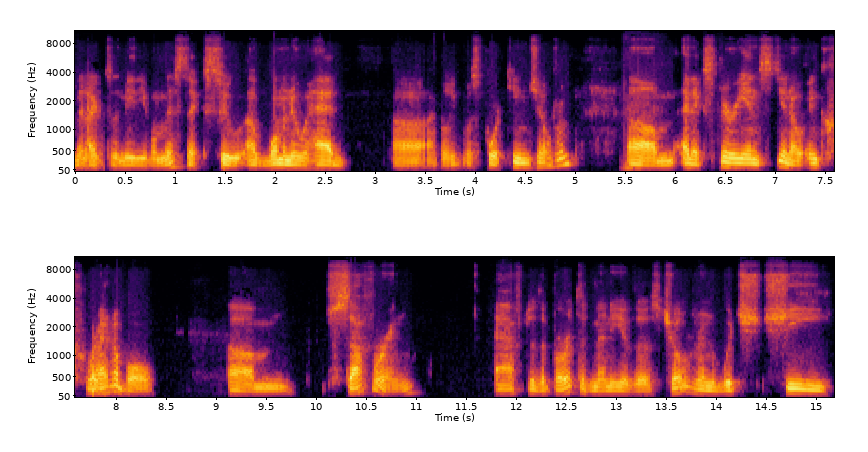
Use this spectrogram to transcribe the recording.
to the medieval mystics who a woman who had uh, I believe it was 14 children, um, and experienced, you know, incredible um, suffering after the birth of many of those children, which she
